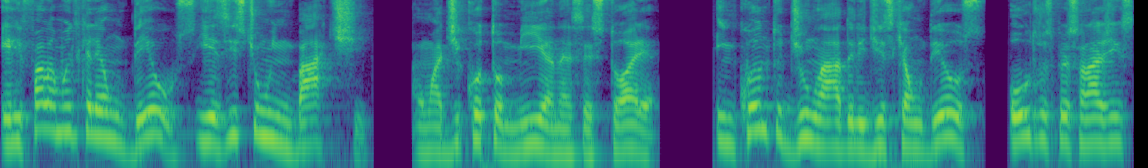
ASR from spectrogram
Ele fala muito que ele é um deus e existe um embate uma dicotomia nessa história. Enquanto de um lado ele diz que é um deus, outros personagens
